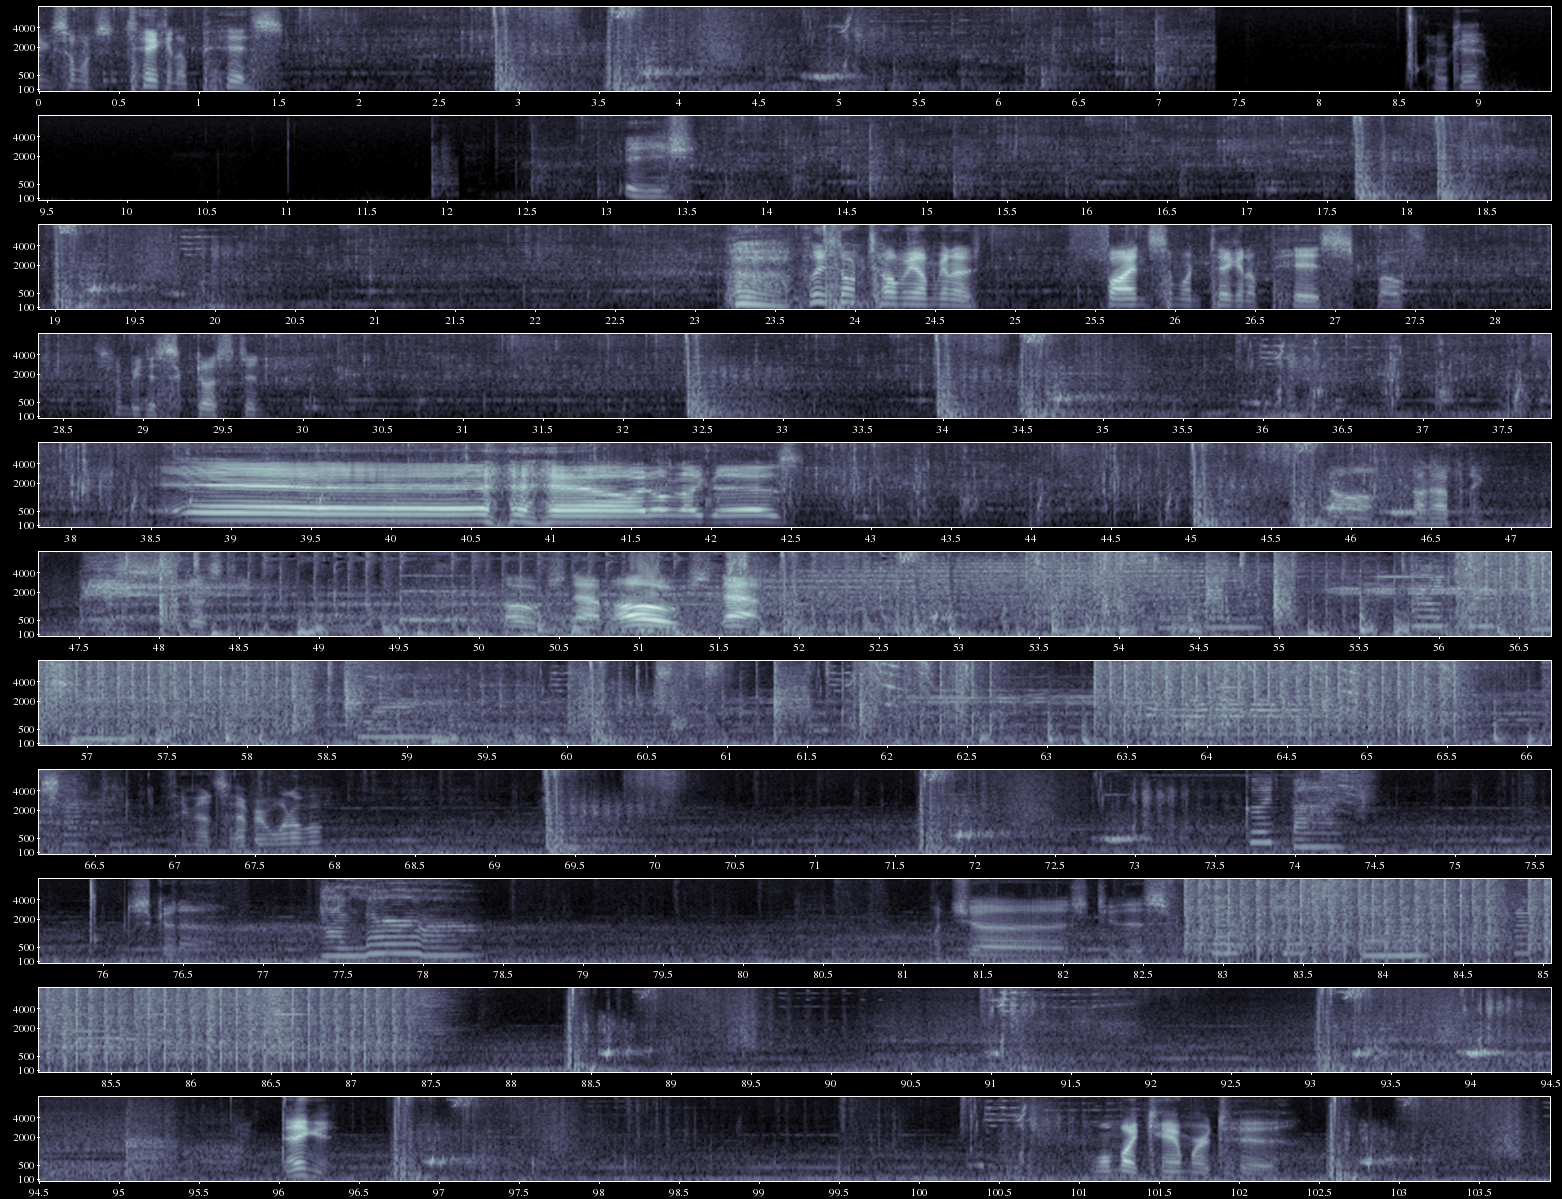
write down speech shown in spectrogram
Think someone's taking a piss. Okay. Eesh. Please don't tell me I'm gonna find someone taking a piss, bro. Gonna be disgusting. Hell, I don't like this. No, not happening. Disgusting. Oh snap! Oh snap! Dang it. I want my camera to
